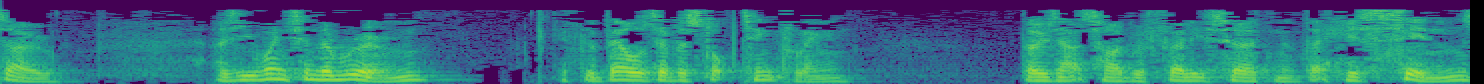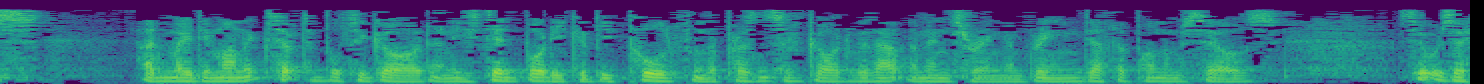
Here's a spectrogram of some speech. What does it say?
So, as he went in the room, if the bells ever stopped tinkling, those outside were fairly certain that his sins had made him unacceptable to God, and his dead body could be pulled from the presence of God without them entering and bringing death upon themselves. So it was a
